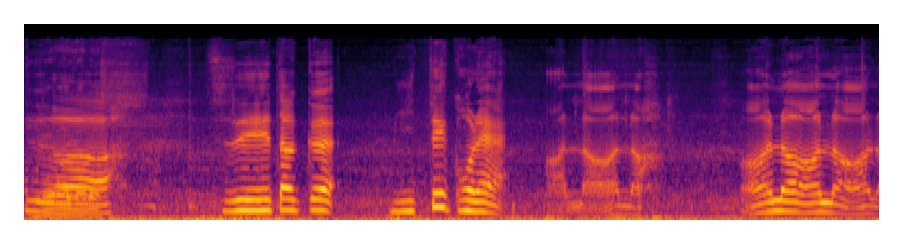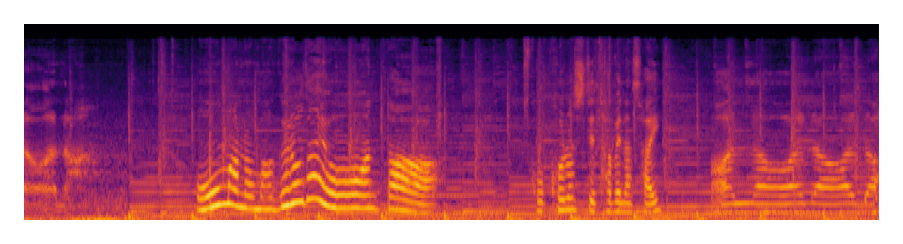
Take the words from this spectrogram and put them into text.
うわ贅沢。見てこれ。あらあら。あらあらあらあら。大間のマグロだよあんたこう殺して食べなさい。あらあらあら。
